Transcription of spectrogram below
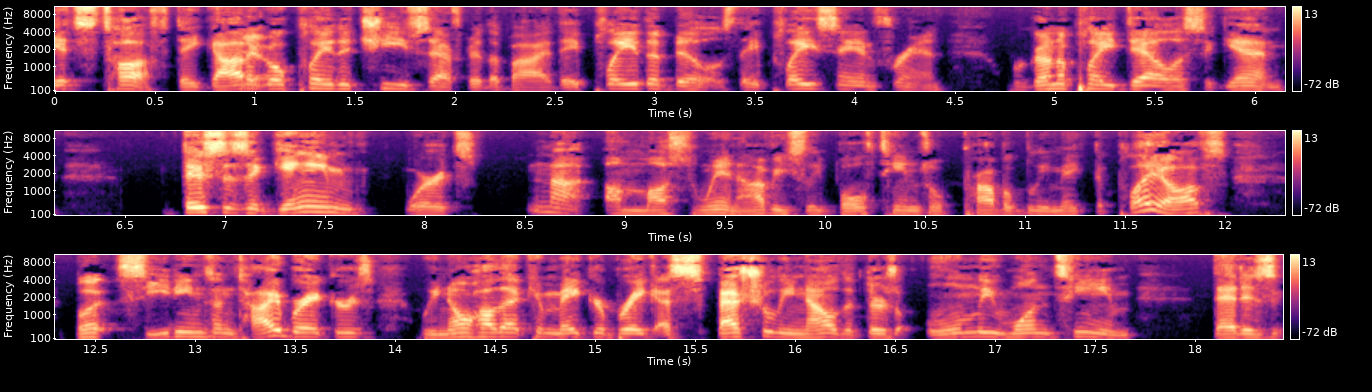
gets tough. They got to go play the Chiefs after the bye. They play the Bills. They play San Fran. We're going to play Dallas again. this is a game where it's not a must win. Obviously, both teams will probably make the playoffs, but seedings and tiebreakers, we know how that can make or break, especially now that there's only one team that is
